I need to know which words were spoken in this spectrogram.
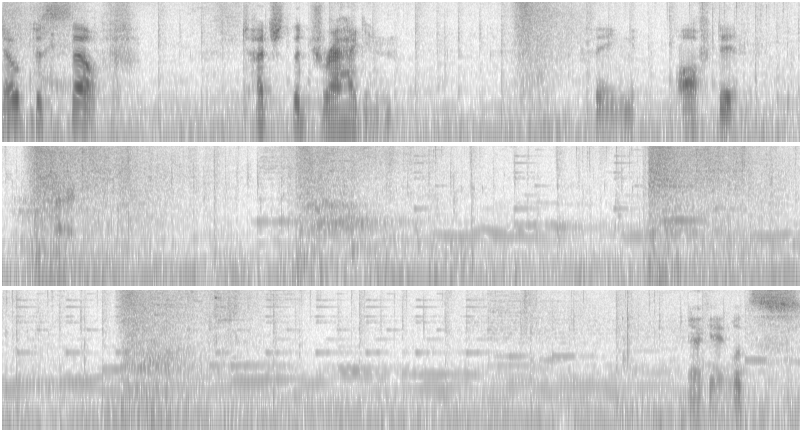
Note to self. Touch the dragon. Thing often. Okay, let's...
